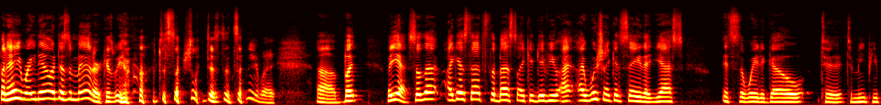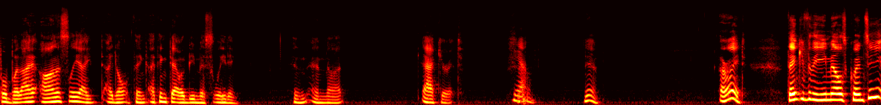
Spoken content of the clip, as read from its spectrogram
but hey right now it doesn't matter because we have to socially distance anyway. Uh, but but yeah so that i guess that's the best i could give you. I, I wish i could say that yes it's the way to go to to meet people but i honestly i i don't think i think that would be misleading and and not accurate So, Yeah. yeah. All right. Thank you for the emails, Quincy.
